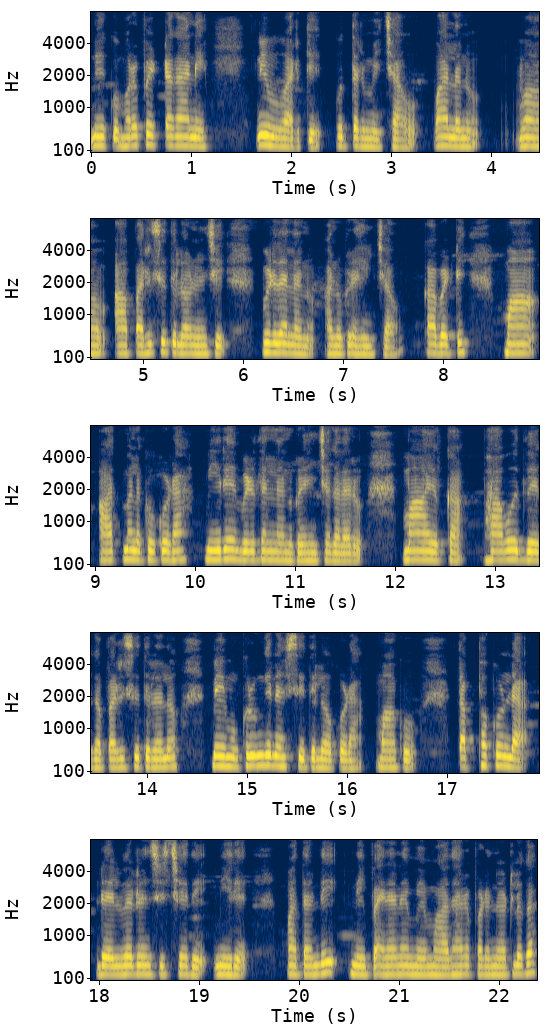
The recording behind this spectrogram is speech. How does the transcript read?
నీకు మొరపెట్టగానే నీవు వారికి ఉత్తరం ఇచ్చావు. వాళ్ళను వా- ఆ పరిస్థితిలో నుంచి విడుదలను అనుగ్రహించావు. కాబట్టి మా ఆత్మలకు కూడా మీరే విడుదలను అనుగ్రహించగలరు. మా యొక్క భావోద్వేగ పరిస్థితులలో మేము కృంగిన స్థితిలో కూడా మాకు తప్పకుండా డెలివరెన్స్ ఇచ్చేది మీరే. మా తండ్రి నీ పైననే మేము ఆధారపడినట్లుగా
